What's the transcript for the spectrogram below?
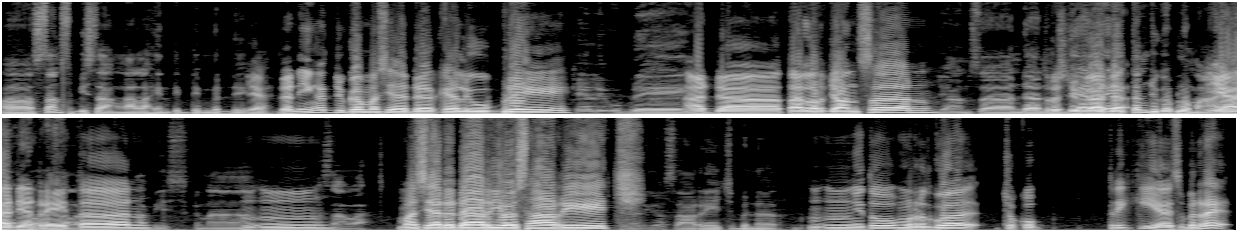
eh, Suns bisa ngalahin tim-tim gede. Ya, dan ingat juga masih ada Kelly Oubre, Kelly Oubre, ada Tyler Johnson. Johnson dan Terus DeAndre juga ada- Ayton juga belum main. Iya, ya, DeAndre. Ayton. Habis kena Mm-mm. masalah. Masih ada Dario Saric. Dario Saric bener. Mm-mm, itu menurut gua cukup tricky ya. Sebenarnya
